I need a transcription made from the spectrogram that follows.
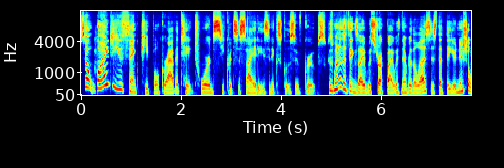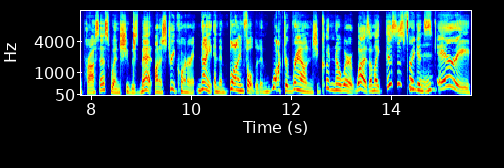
so, why do you think people gravitate towards secret societies and exclusive groups? Because one of the things I was struck by with Nevertheless is that the initial process when she was met on a street corner at night and then blindfolded and walked around and she couldn't know where it was, I'm like, this is friggin' mm-hmm. scary.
